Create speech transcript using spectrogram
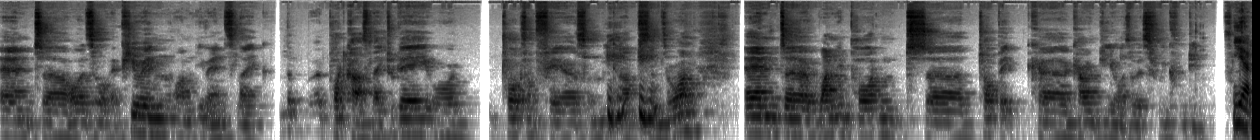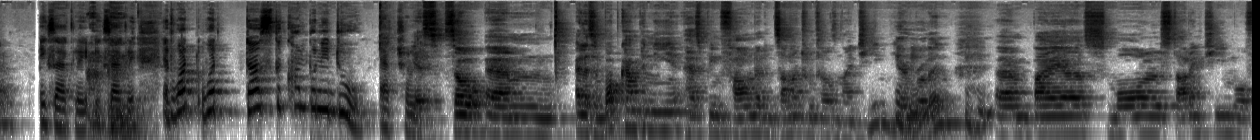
and uh, also appearing on events like the podcast like today, or talks on fairs and mm-hmm, meetups and mm-hmm. so on. And uh, one important uh, topic uh, currently also is recruiting. Yeah, exactly, exactly. and what what does the company do actually? Yes, so um, Alice and Bob Company has been founded in summer 2019 here mm-hmm. in Berlin mm-hmm. um, by a small starting team of,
